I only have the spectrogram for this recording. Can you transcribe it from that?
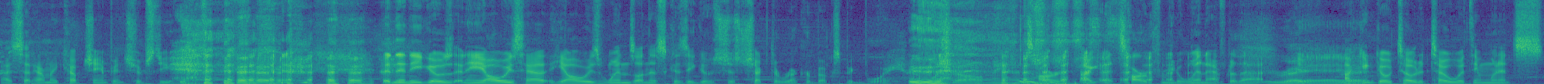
I said, "How many Cup championships do you have?" and then he goes, and he always ha- he always wins on this because he goes, "Just check the record books, big boy." I'm like, oh man, it's hard. I, it's hard for me to win after that. Right. Yeah, yeah, I can go toe to toe with him when it's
